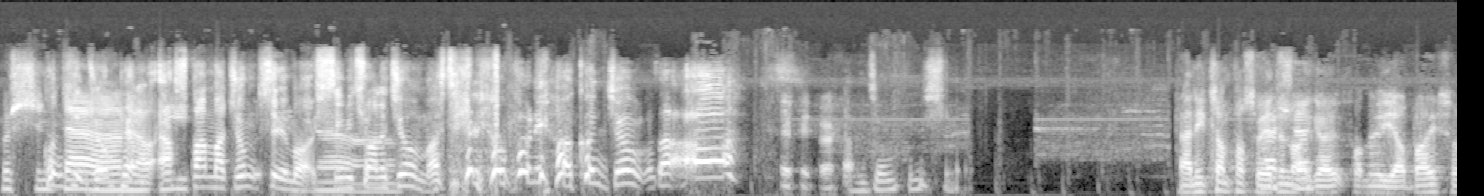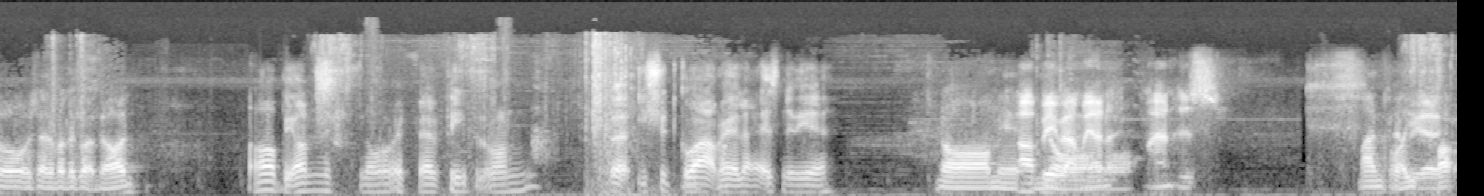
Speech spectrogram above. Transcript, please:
pushing couldn't keep down. jumping. I, I Pete. spammed my jump too much. See me trying to jump. I was doing little bunny. I couldn't jump. I was like, oh. Epic. I'm jumping shit. I need some persuading not to go for New Year, boys, so has anybody got to be on? I'll be on if you know if uh, people are on. But you should go out really. It's New Year. No, mate. I'll be no. around my, aunt- my aunters. Man's Every life, year. fuck.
